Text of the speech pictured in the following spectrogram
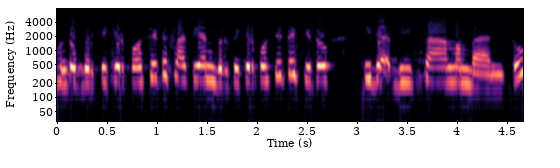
untuk berpikir positif latihan berpikir positif gitu tidak bisa membantu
